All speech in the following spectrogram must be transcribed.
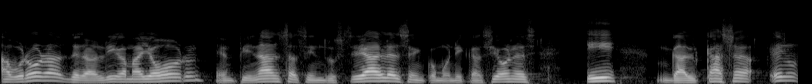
Aurora de la Liga Mayor, en finanzas industriales, en comunicaciones y Galcaza. Era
